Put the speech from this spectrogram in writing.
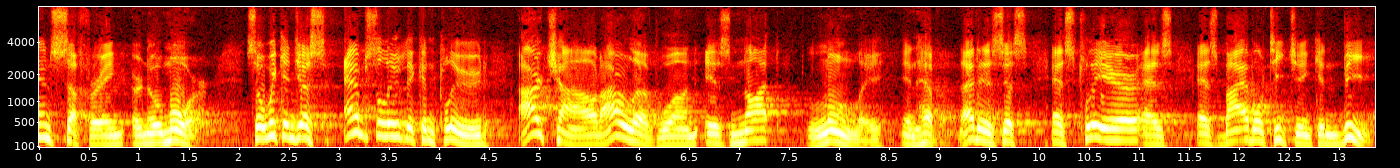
and suffering are no more. So we can just absolutely conclude our child, our loved one, is not lonely in heaven. That is just as clear as, as Bible teaching can be.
